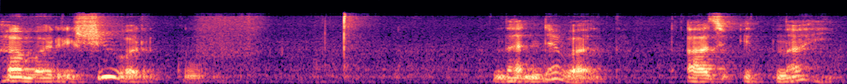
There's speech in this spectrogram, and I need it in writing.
हम ऋषिवर को। धन्यवाद। आज इतना ही।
